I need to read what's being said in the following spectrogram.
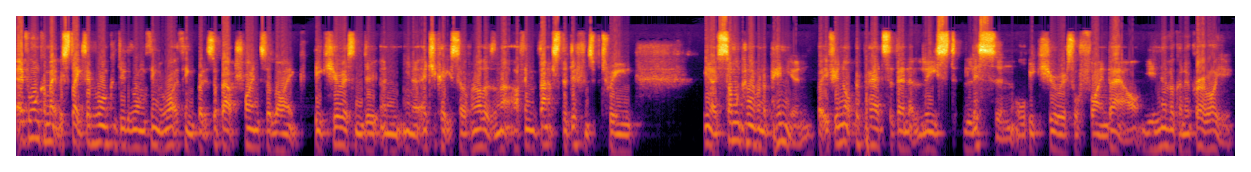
everyone can make mistakes, everyone can do the wrong thing, the right thing, but it's about trying to like be curious and do and you know educate yourself and others. And that, I think that's the difference between you know, someone can have an opinion, but if you're not prepared to then at least listen or be curious or find out, you're never going to grow, are you?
